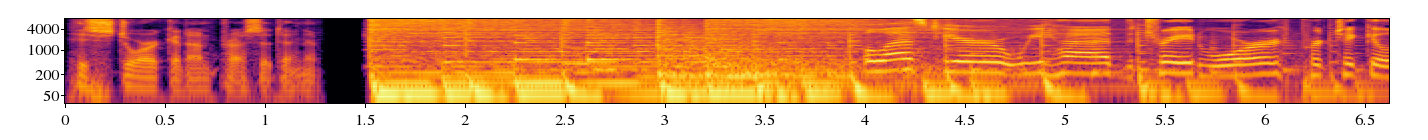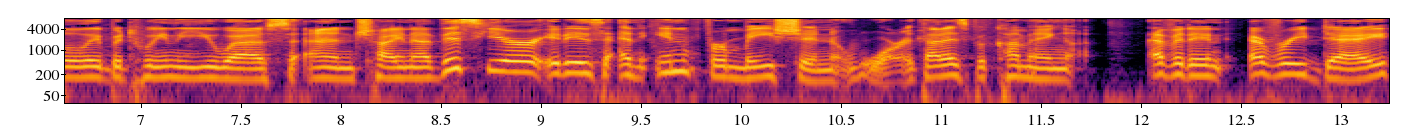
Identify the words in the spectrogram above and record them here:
historic and unprecedented. Well, last year we had the trade war, particularly between the U.S. and China. This year it is an information war that is becoming evident every day.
